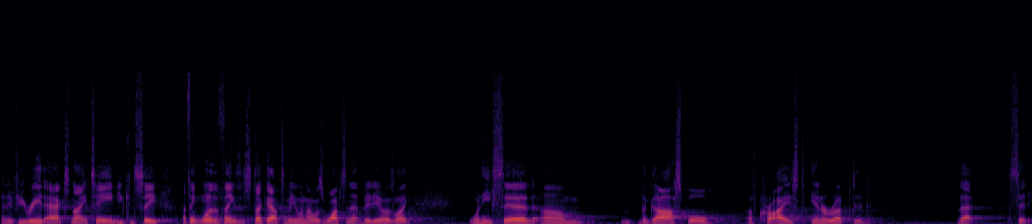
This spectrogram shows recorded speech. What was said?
And if you read Acts 19, you can see, I think one of the things that stuck out to me when I was watching that video was like when he said, um, the gospel of Christ interrupted that city.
